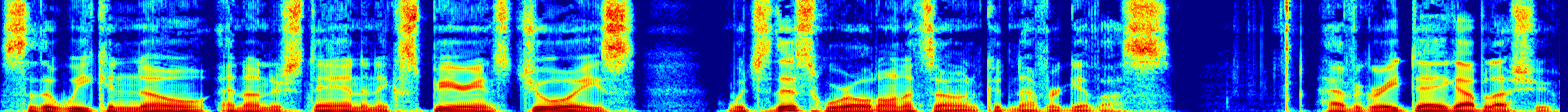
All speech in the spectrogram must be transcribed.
so that we can know and understand and experience joys which this world on its own could never give us. Have a great day. God bless you.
